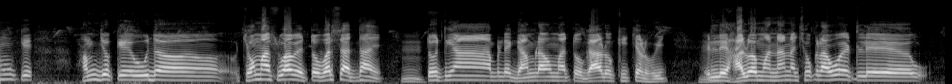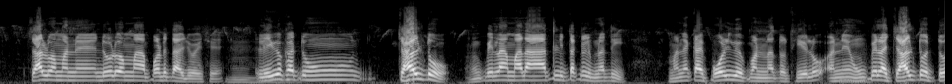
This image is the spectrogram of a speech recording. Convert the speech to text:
શું કે સમજો કે ઉદ ચોમાસું આવે તો વરસાદ થાય તો ત્યાં આપણે ગામડાઓમાં તો ગાળો કીચડ હોય. એટલે હાલવામાં નાના છોકરા હોય એટલે ચાલવામાં ને દોડવામાં પડતા જ હોય છે. એટલે એ વખત હું ચાલતો હું પેલા મારા આટલી તકલીફ નથી. મને કાંઈ પોલિયો પણ નહોતો થયેલો અને હું પહેલાં ચાલતો જ તો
